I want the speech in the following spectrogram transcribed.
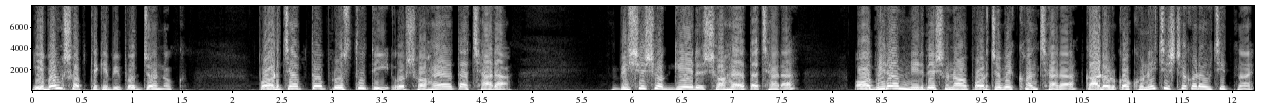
এবং সবথেকে বিপজ্জনক। পর্যাপ্ত প্রস্তুতি ও সহায়তা ছাড়া, বিশেষজ্ঞের সহায়তা ছাড়া অবিরাম নির্দেশনা ও পর্যবেক্ষণ ছাড়া কারোর কখনোই চেষ্টা করা উচিত নয়।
